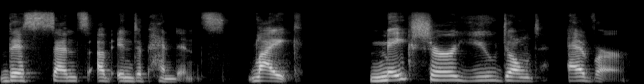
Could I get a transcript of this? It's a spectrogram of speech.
this sense of independence. Like, make sure you don't ever,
